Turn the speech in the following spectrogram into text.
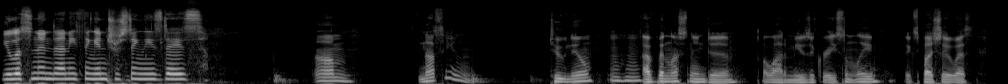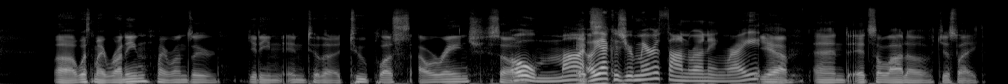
you listening to anything interesting these days? Um, nothing too new. Mm-hmm. I've been listening to a lot of music recently, especially with uh with my running. My runs are getting into the two plus hour range. So Oh my! Oh yeah, because you're marathon running, right? yeah, and it's a lot of just like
